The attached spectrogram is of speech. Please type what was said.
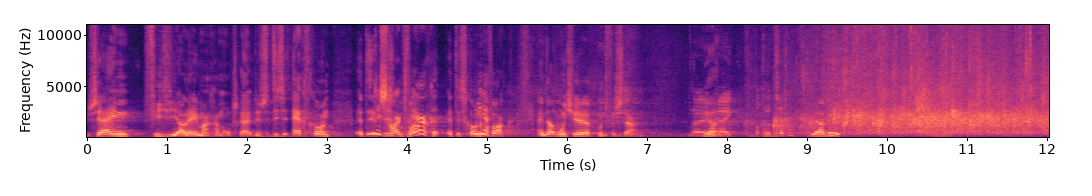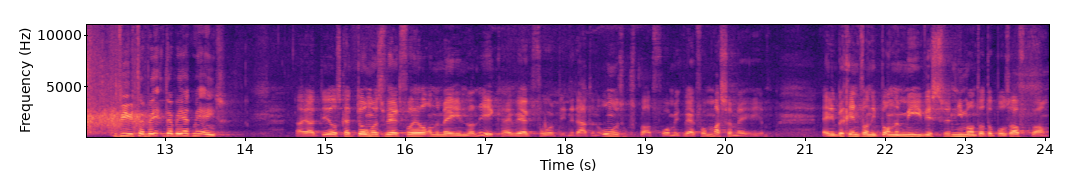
zijn visie alleen maar gaan opschrijven. Dus het is echt gewoon... Het, is hard werken. Het is gewoon Ja. een vak. En dat moet je goed verstaan. Nou ja, Ja. kijk, mag ik dat zeggen? Ja, wie? Wiert, daar ben, je, daar ben je het mee eens. Nou ja, deels. Kijk, Thomas werkt voor een heel ander medium dan ik. Hij werkt voor inderdaad een onderzoeksplatform. Ik werk voor een massamedium. En in het begin van die pandemie wist niemand dat op ons afkwam.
